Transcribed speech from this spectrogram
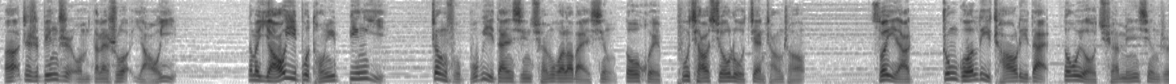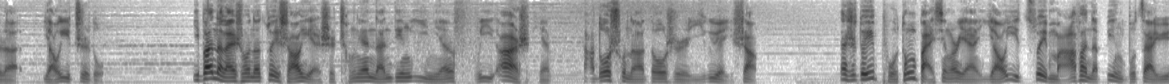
啊，这是兵制，我们再来说徭役。那么徭役不同于兵役。政府不必担心全国老百姓都会铺桥修路建长城，所以啊，中国历朝历代都有全民性质的徭役制度。一般的来说呢，最少也是成年男丁一年服役二十天，大多数呢都是一个月以上。但是对于普通百姓而言，徭役最麻烦的并不在于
